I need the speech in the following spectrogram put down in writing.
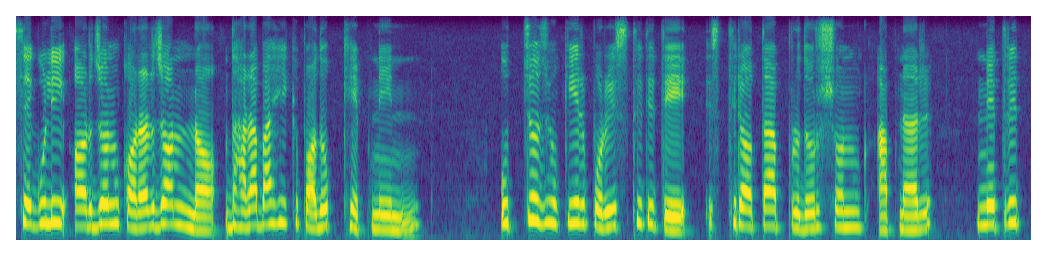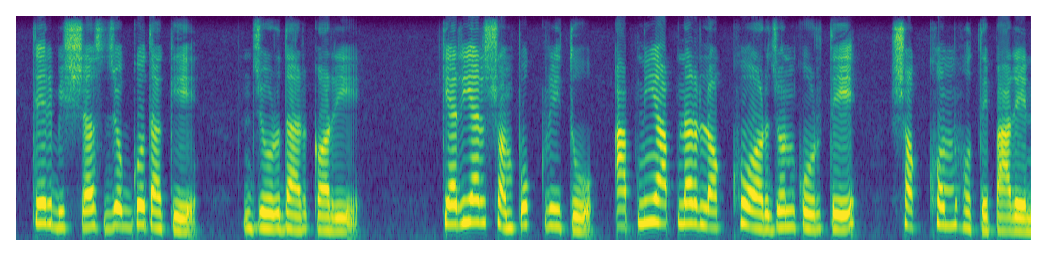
সেগুলি অর্জন করার জন্য ধারাবাহিক পদক্ষেপ নিন। উচ্চ ঝুঁকির পরিস্থিতিতে স্থিরতা প্রদর্শন আপনার নেতৃত্বের বিশ্বাসযোগ্যতাকে জোরদার করে। ক্যারিয়ার সম্পর্কিত, আপনি আপনার লক্ষ্য অর্জন করতে সক্ষম হতে পারেন।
